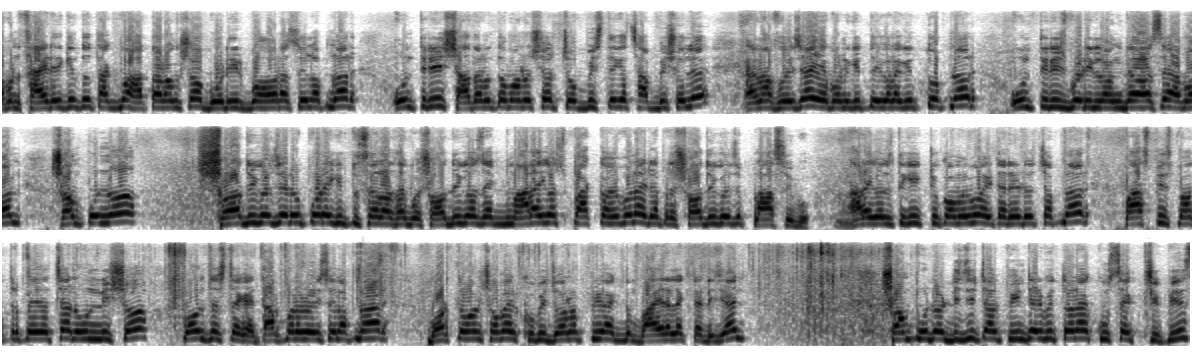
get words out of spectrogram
এবং সাইডে কিন্তু থাকব হাতার অংশ বডির বহর আছে হলো আপনার উনত্রিশ, সাধারণত মানুষের চব্বিশ থেকে ছাব্বিশ হলে এনাফ হয়ে যায়, এবং কিন্তু এগুলো কিন্তু আপনার উনত্রিশ বডির লং দেওয়া আছে, এবং সম্পূর্ণ শ দুই গজের উপরে কিন্তু সেলা থাকবে। শ দুই গজ একদম আড়াই গজ পাক্কা হইব না, এটা আপনার শ দুই গজে প্লাস হইব। আড়াই গজ থেকে একটু কম হইব, এটা রেট হচ্ছে আপনার পাঁচ পিস মাত্র পেয়ে যাচ্ছেন উনিশশো পঞ্চাশ টাকায়। তারপরে রয়েছিল আপনার বর্তমান সময়ের খুবই জনপ্রিয় একদম ভাইরাল একটা ডিজাইন সম্পূর্ণ ডিজিটাল প্রিন্টের ভিতরে কুসেক থ্রি পিস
